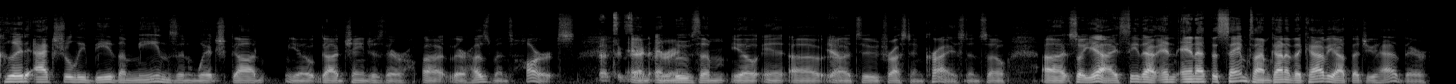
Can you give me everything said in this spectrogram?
could actually be the means in which God, you know, God changes their uh, their husbands' hearts. That's exactly and, and right. moves them, you know, in, uh, yeah. uh, to trust in Christ. And so, uh, so yeah, I see that. And and at the same time, kind of the caveat that you had there.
